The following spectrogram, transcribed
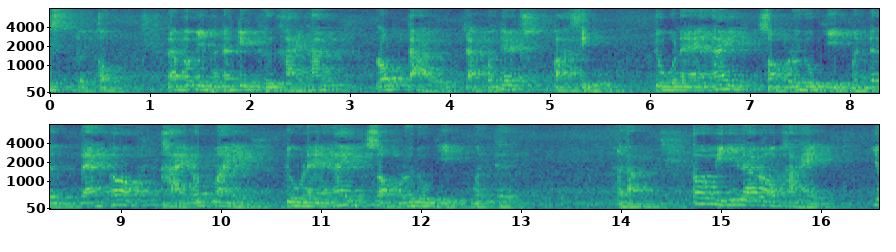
สโดยตรง แล้วก็มีภารกิจคือขายทั้งรถเก่าจากประเทศบราซิลดูแลให้สองฤดูหีบเหมือนเดิม และก็ขายรถใหม่ ดูแลให้สองฤดูหีบเหมือนเดิมนะครับ ก็ปีที่แล้วเราขายย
